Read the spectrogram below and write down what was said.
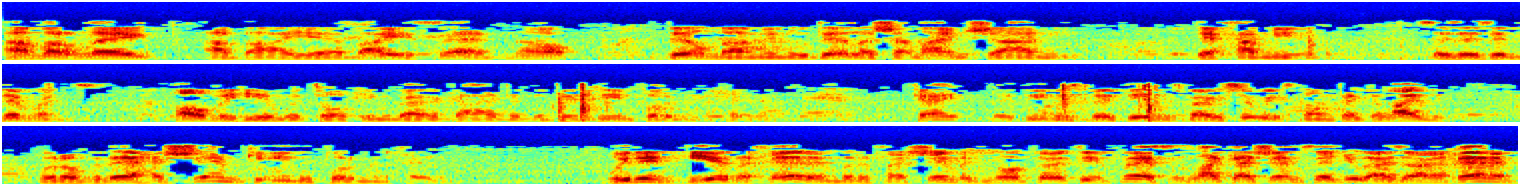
Amar le Abaye. Abaye said, no. Dilma minudeh l'shamayim shani. Dehamir. Says there's a difference. Over here we're talking about a guy that the Betin put him in Cherem. Okay? Betin is Betin. It's very serious. Don't take it lightly. But over there, Hashem Ki'ilu put him in Cherem. We didn't hear the Cherem, but if Hashem ignored 13 fasts, it's like Hashem said, you guys are in Cherem.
